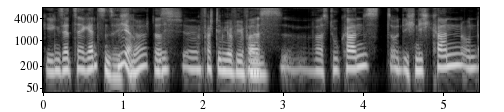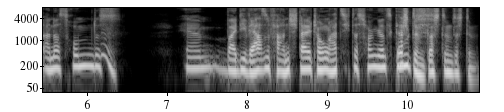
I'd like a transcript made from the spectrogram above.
Gegensätze ergänzen sich. Ja, ne? Das, ich äh, verstehe mich auf jeden Fall. was, was du kannst und ich nicht kann und andersrum, das ähm, bei diversen Veranstaltungen hat sich das schon ganz gut, Das stimmt, das stimmt, das stimmt.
